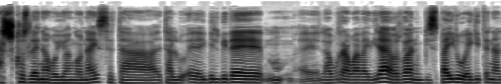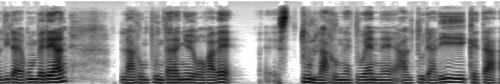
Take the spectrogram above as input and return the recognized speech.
askoz lehenago joango naiz, eta, eta ibilbide e, laburragoa bai dira, orduan bizpairu egiten aldira egun berean, larrun puntaraino igo gabe, ez du larrunek duen e, alturarik eta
